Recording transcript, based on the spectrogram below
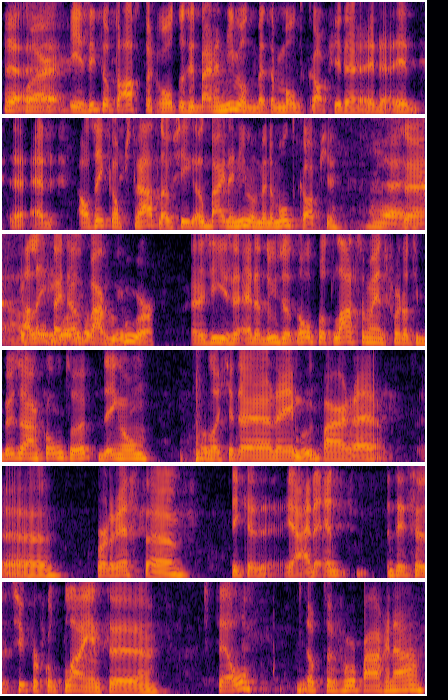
Ja, maar je ziet op de achtergrond, er zit bijna niemand met een mondkapje. En als ik op straat loop, zie ik ook bijna niemand met een mondkapje. Dus, uh, alleen bij het openbaar vervoer uh, zie je ze, en dan doen ze dat op het laatste moment voordat die bus aankomt, hup, ding om, omdat je er, erin moet. Maar uh, voor de rest, ik, ja, en, en, het is een super compliant stel op de voorpagina.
